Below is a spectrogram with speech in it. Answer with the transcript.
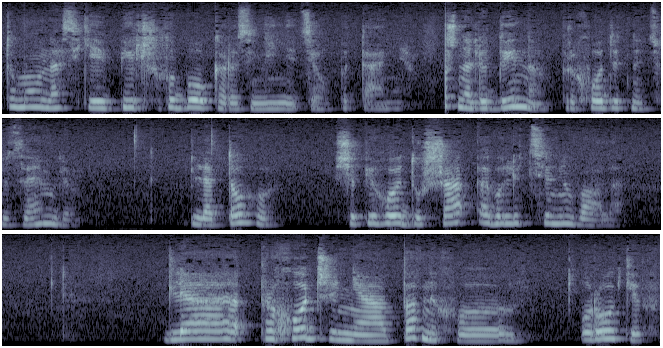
Тому у нас є більш глибоке розуміння цього питання. Кожна людина приходить на цю землю для того, щоб його душа еволюціонувала. Для проходження певних е, уроків,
